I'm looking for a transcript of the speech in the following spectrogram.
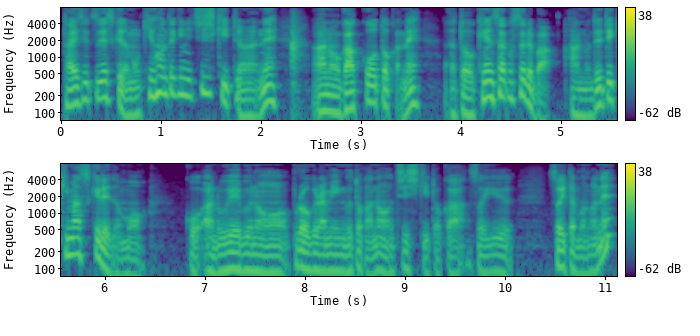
大切ですけども、基本的に知識っていうのはね、あの、学校とかね、あと検索すれば、あの、出てきますけれども、こう、あの、ウェブのプログラミングとかの知識とか、そういう、そういったものね、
